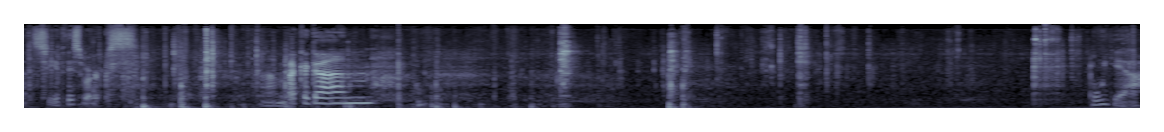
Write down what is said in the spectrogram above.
Let's see if this works. I'm back again. Oh yeah.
